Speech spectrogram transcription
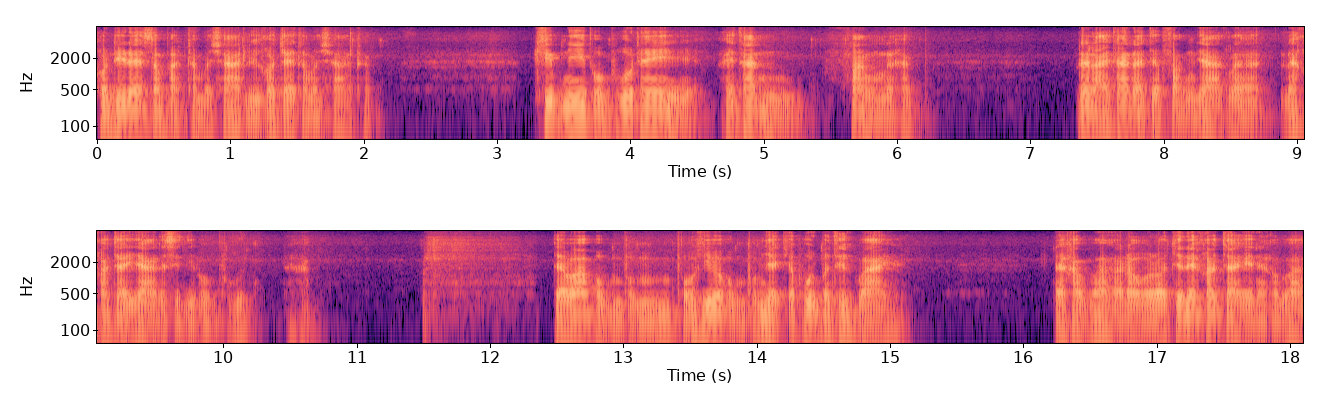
คนที่ได้สัมผัสธรรมชาติ หรือเข้าใจธรรมชาติครับ คลิปนี้ผมพูดให้ให้ท่านฟังนะครับหลายๆท่านอาจจะฟังยากและและเข้าใจยากในสิ่งที่ผมพูดนะครับ แต่ว่าผมผมผมคิดว่าผมผมอยากจะพูดบันทึกไว้นะครับ ว่าเราเราจะได้เข้าใจนะครับว่า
